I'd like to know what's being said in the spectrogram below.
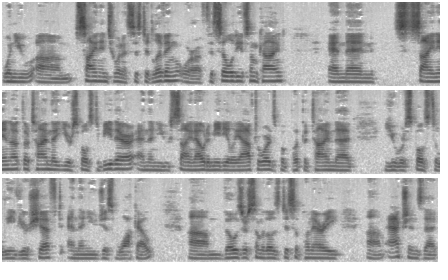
when you um, sign into an assisted living or a facility of some kind, and then sign in at the time that you're supposed to be there and then you sign out immediately afterwards but put the time that you were supposed to leave your shift and then you just walk out um, those are some of those disciplinary um, actions that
